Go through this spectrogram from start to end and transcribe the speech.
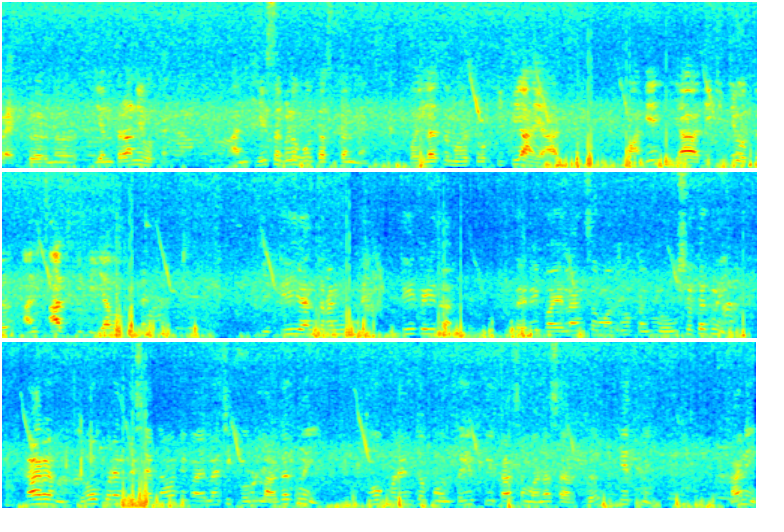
ट्रॅक्टरनं यंत्राने होत आहे आणि हे सगळं होत असताना बैलाचं महत्त्व किती आहे आज? मागे या आधी किती होतं आणि आज किती? याबाबत काय? किती यंत्रणांमध्ये किती काही झालं तरी बैलांचं महत्त्व कमी होऊ शकत नाही. कारण जोपर्यंत शेतामध्ये बैलाची खोर लागत नाही तोपर्यंत कोणतंही पीक असं मनासारखं येत नाही. आणि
